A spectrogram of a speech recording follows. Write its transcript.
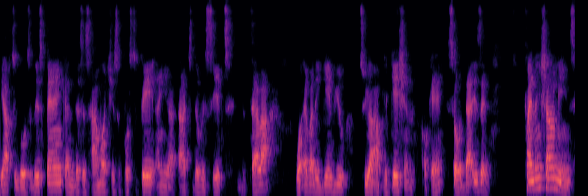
You have to go to this bank and this is how much you're supposed to pay and you attach the receipt the teller whatever they gave you to your application okay? So that is it. Financial means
